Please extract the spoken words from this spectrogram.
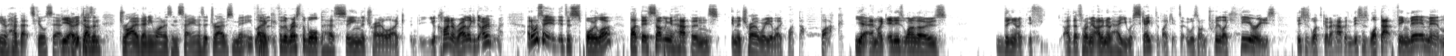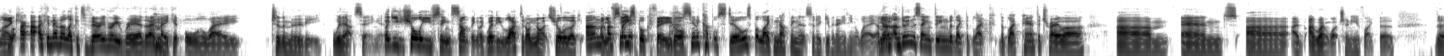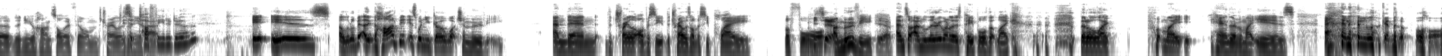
You know, have that skill set, Yeah, but it doesn't drive anyone as insane as it drives me. for Like, the, for the rest of the world that has seen the trailer, like you're kind of right. Like I don't, I don't want to say it's a spoiler, but there's something that happens in the trailer where you're like, "What the fuck?" Yeah. and like it is one of those. The, you know, if uh, that's what I mean, I don't know how you escaped it. Like it's, it was on Twitter, like theories. This is what's going to happen. This is what that thing there meant. Like, I, I- I can never like. It's very, very rare that I make it all the way to the movie without seeing it. like you, surely you've seen something. Like whether you liked it or not, surely like Um, on your I've seen it- Facebook feed or I've seen a couple stills, but like nothing that's sort of given anything away. I mean, Yeah. I'm, I'm doing the same thing with like the Black the Black Panther trailer, um, and uh, I I won't watch any of like the the the new Han Solo film trailers. is it tough for you to do that? It is a little bit. I think the hard bit is when you go watch a movie, and then the trailer obviously the trailers obviously play before Yeah. a movie, Yeah. and so I'm literally one of those people that like that'll like put my hand over my ears. And then look at the floor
